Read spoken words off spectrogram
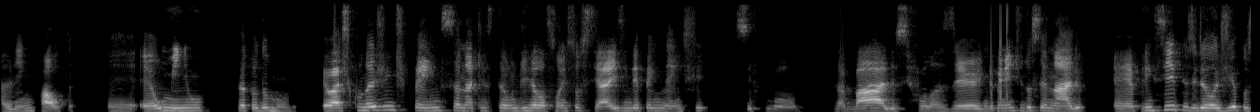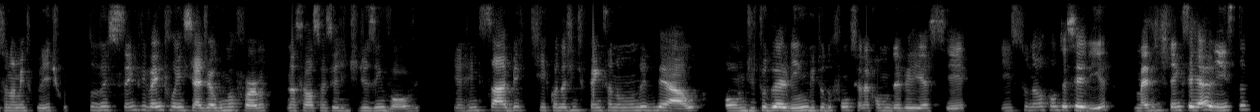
ali em pauta. É, é o mínimo para todo mundo. Eu acho que quando a gente pensa na questão de relações sociais, independente se for trabalho, se for lazer, independente do cenário, é, princípios, ideologia, posicionamento político, tudo isso sempre vai influenciar de alguma forma nas relações que a gente desenvolve. E a gente sabe que quando a gente pensa no mundo ideal, onde tudo é lindo e tudo funciona como deveria ser, isso não aconteceria, mas a gente tem que ser realista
